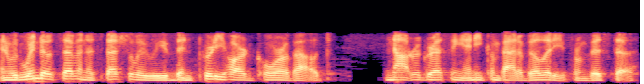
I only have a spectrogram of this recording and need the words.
And with Windows 7 especially, we've been pretty hardcore about not regressing any compatibility from Vista.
